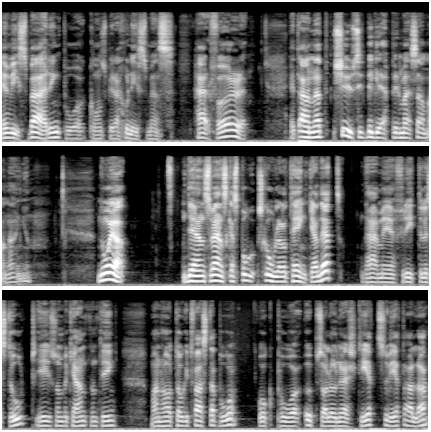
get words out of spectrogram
en viss bäring på konspirationismens härförare. Ett annat tjusigt begrepp i de här sammanhangen. Nåja, den svenska skolan och tänkandet, det här med fritt eller stort, är ju som bekant någonting man har tagit fasta på. Och på Uppsala universitet så vet alla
